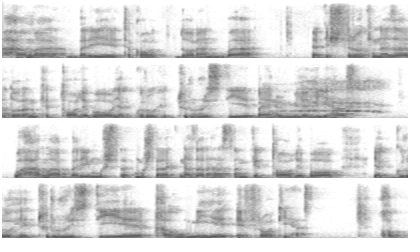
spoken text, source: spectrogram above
همه برای اعتقاد دارند و اشتراک نظر دارند که طالبا یک گروه تروریستی بین المللی هست و همه برای مشترک نظر هستند که طالبا یک گروه تروریستی قومی افراطی هست. خب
